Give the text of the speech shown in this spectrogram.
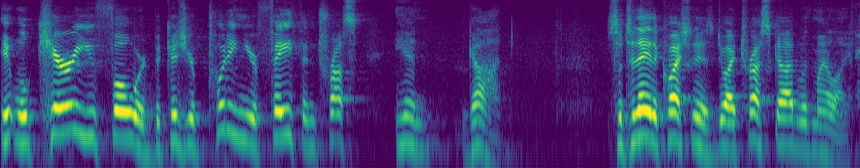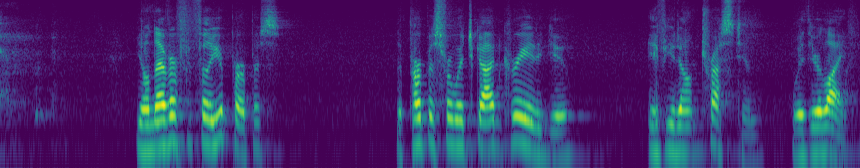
it will carry you forward because you're putting your faith and trust in God. So today the question is do I trust God with my life? You'll never fulfill your purpose, the purpose for which God created you, if you don't trust Him with your life.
